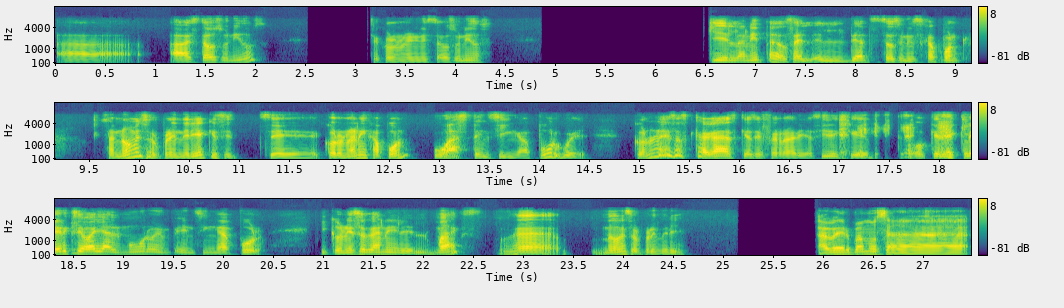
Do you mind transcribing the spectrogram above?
a, Estados Unidos, se coronaría en Estados Unidos. Que la neta, o sea, el, de antes de Estados Unidos es Japón. O sea, no me sorprendería que se, se coronara en Japón o hasta en Singapur, güey. Con una de esas cagadas que hace Ferrari, así de que, o que Leclerc se vaya al muro en, en Singapur y con eso gane el Max, o sea, no me sorprendería. A ver, vamos a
